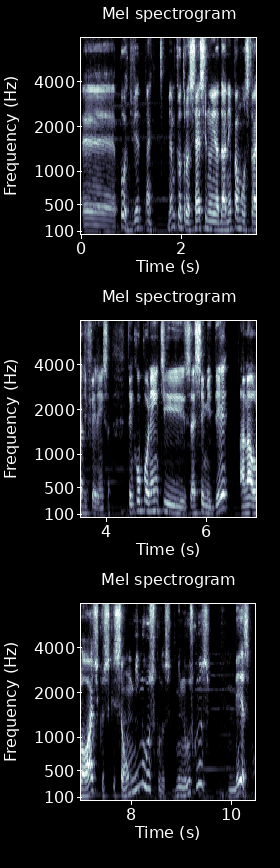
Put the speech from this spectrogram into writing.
É, pô, devia, é, mesmo que eu trouxesse, não ia dar nem para mostrar a diferença. Tem componentes SMD analógicos que são minúsculos, minúsculos mesmo,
